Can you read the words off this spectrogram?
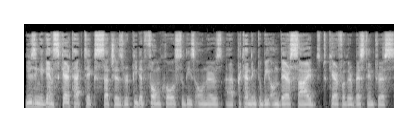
using again scare tactics such as repeated phone calls to these owners, uh, pretending to be on their side to care for their best interests,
